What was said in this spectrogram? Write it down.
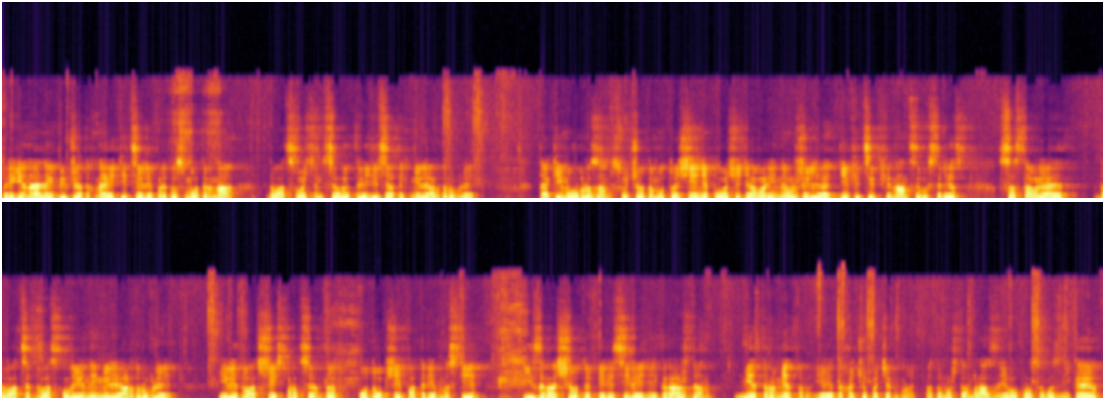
в региональных бюджетах на эти цели предусмотрено 28,3 миллиарда рублей. Таким образом, с учетом уточнения площади аварийного жилья, дефицит финансовых средств составляет 22,5 миллиарда рублей или 26% от общей потребности из расчета переселения граждан метр-метр. Я это хочу подчеркнуть, потому что там разные вопросы возникают,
